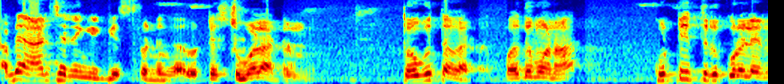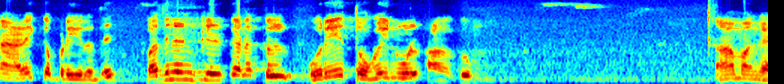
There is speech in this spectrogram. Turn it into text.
அப்படியே ஆன்சர் நீங்க கெஸ் பண்ணுங்க. ஒரு டெஸ்ட் போல் அட்டன் தொகுத்தவர் பதுமனார். குட்டி திருக்குறள் என அழைக்கப்படுகிறது. பதினெண் கீழ்கணக்கில் ஒரே தொகை நூல் ஆகும். ஆமாங்க.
